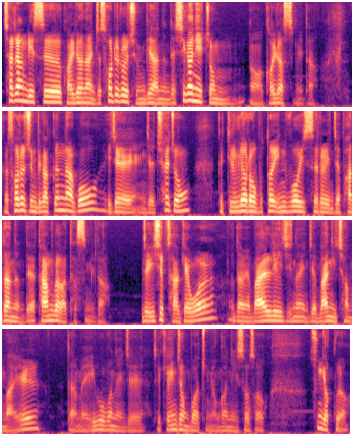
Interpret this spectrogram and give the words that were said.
차량 리스 관련한 이제 서류를 준비하는데 시간이 좀 어, 걸렸습니다. 그 서류 준비가 끝나고 이제 이제 최종 그 딜러로부터 인보이스를 이제 받았는데 다음과 같았습니다. 이제 24개월, 그다음에 마일리지는 이제 12,000마일, 그다음에 이 부분은 이제 제 개인 정보와 좀 연관이 있어서 숨겼고요.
